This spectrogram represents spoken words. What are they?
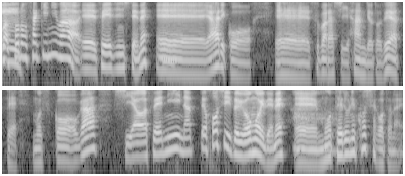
まあ、その先には、えー成人してね、えーやはりこう、えー素晴らしい伴侶と出会って息子が幸せになってほしいという思いでね、えーモテるに越したことない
